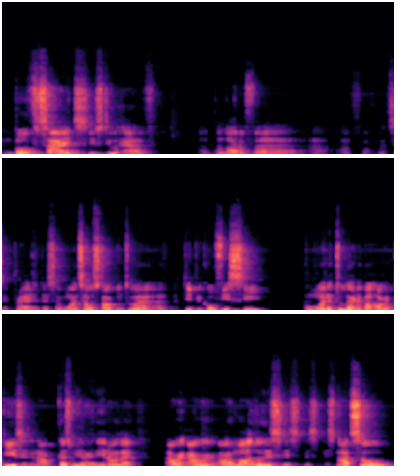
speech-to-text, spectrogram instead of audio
on both sides, you still have a, a lot of, uh, uh of, let's say prejudice. So once I was talking to a, a typical VC who wanted to learn about our thesis and our because we are, you know, like our our our model is is, is, is not so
